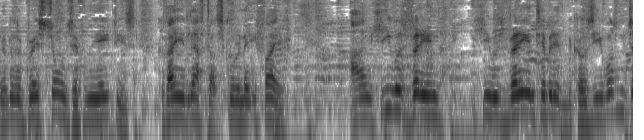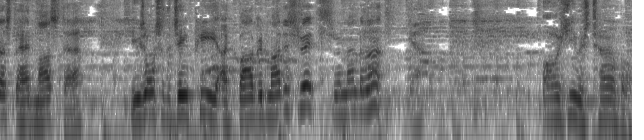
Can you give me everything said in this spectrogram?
A bit of Grace Jones here from the eighties, because I left that school in '85, and he was very in, he was very intimidating because he wasn't just the headmaster. He was also the JP at Bargoed Magistrates. Remember that? Yeah. Oh, he was terrible.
